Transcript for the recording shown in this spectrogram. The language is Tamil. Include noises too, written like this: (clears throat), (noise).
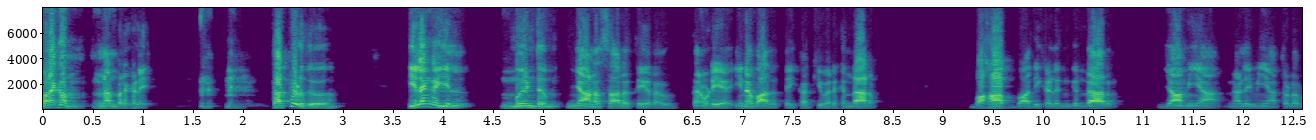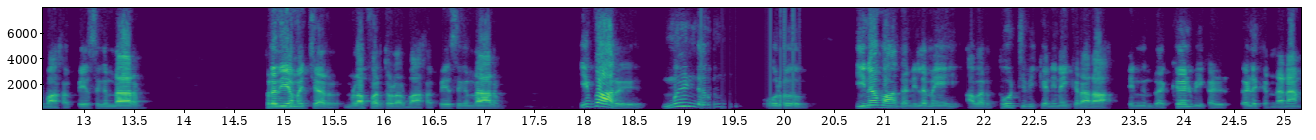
வணக்கம் நண்பர்களே. தற்பொழுது இலங்கையில் மீண்டும் ஞானசார தேரர் தன்னுடைய இனவாதத்தை கக்கி வருகின்றார். வஹாப்வாதிகள் என்கின்றார் ஜாமியா நலிமியா தொடர்பாக பேசுகின்றார் பிரதியமைச்சர் முலஃபர் தொடர்பாக பேசுகின்றார். இவ்வாறு மீண்டும் ஒரு இனவாத நிலைமையை அவர் தோற்றுவிக்க நினைக்கிறாரா என்கின்ற கேள்விகள் எழுகின்றன.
